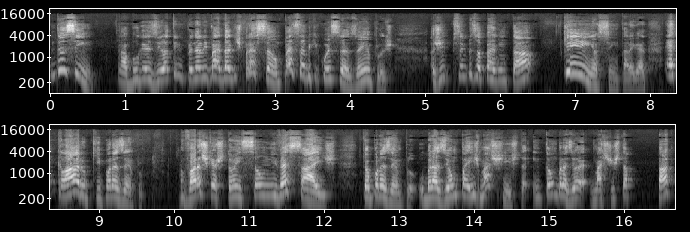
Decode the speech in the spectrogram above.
Então, assim, a burguesia tem plena liberdade de expressão. Percebe que com esses exemplos, a gente sempre precisa perguntar quem, assim, tá ligado? É claro que, por exemplo, várias questões são universais. Então, por exemplo, o Brasil é um país machista. Então, o Brasil é machista para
